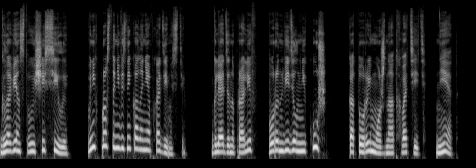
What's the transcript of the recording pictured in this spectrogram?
главенствующей силы, в них просто не возникало необходимости. Глядя на пролив, Ворон видел не куш, который можно отхватить. Нет.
